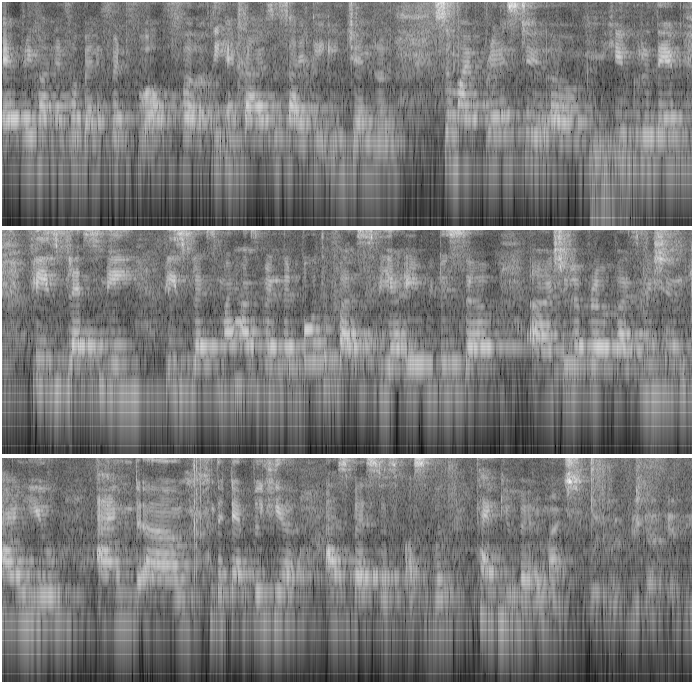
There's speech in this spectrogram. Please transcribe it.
everyone and for benefit of uh, the entire society in general. So my prayers to uh, Hugh Gurudev, please bless me, please bless my husband that both of us we are able to serve uh, Srila Prabhupada's mission and you and um, the temple here as best as possible. Thank you very much. What about Mrigan can do?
